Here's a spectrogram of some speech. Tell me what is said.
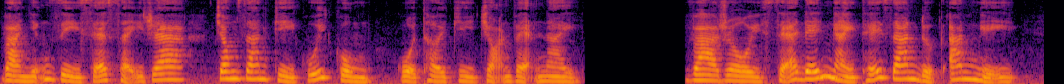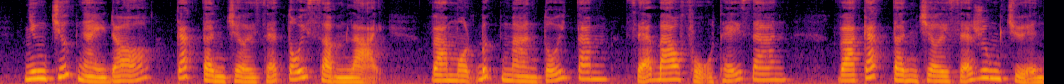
và những gì sẽ xảy ra trong gian kỳ cuối cùng của thời kỳ trọn vẹn này. Và rồi sẽ đến ngày thế gian được an nghỉ nhưng trước ngày đó, các tầng trời sẽ tối sầm lại, và một bức màn tối tăm sẽ bao phủ thế gian, và các tầng trời sẽ rung chuyển,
